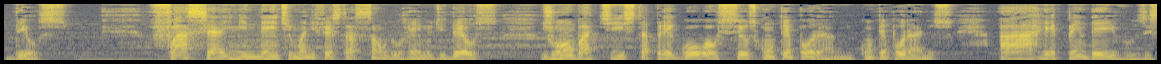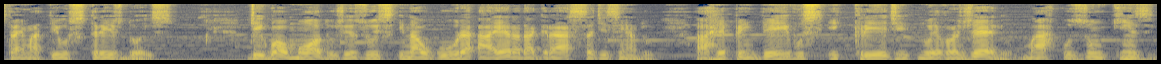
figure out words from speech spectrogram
Deus. Face à iminente manifestação do reino de Deus, João Batista pregou aos seus contemporâneos: Arrependei-vos, está em Mateus 3:2. De igual modo, Jesus inaugura a era da graça dizendo: Arrependei-vos e crede no Evangelho. Marcos 1,15.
